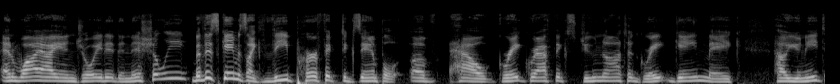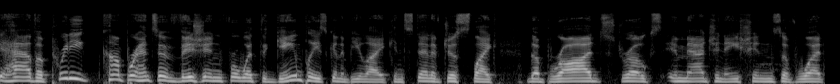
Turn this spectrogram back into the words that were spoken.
and why I enjoyed it initially. But this game is like the perfect example of how great graphics do not a great game make, how you need to have a pretty comprehensive vision for what the gameplay is going to be like instead of just like the broad strokes imaginations of what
